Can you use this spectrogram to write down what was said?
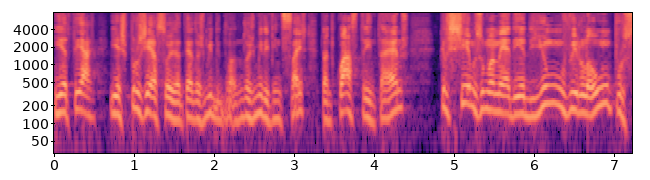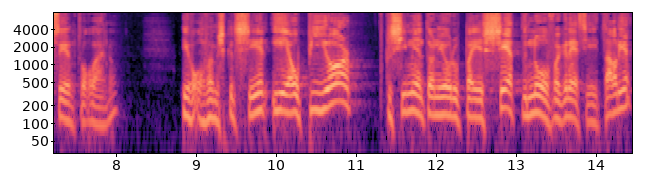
e até e as projeções até 2026, portanto quase 30 anos, crescemos uma média de 1,1% ao ano, ou vamos crescer, e é o pior crescimento da União Europeia, exceto de novo a Grécia e a Itália,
